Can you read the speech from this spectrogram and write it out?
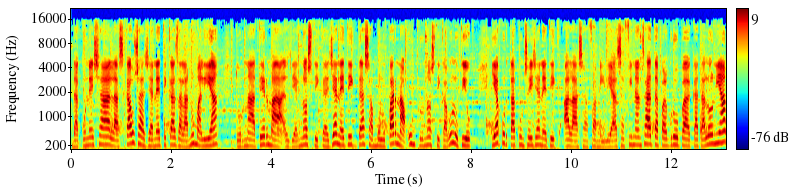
de conèixer les causes genètiques de l'anomalia, tornar a terme el diagnòstic genètic, desenvolupar-ne un pronòstic evolutiu i aportar consell genètic a les famílies. Finançat pel grup Catalunya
